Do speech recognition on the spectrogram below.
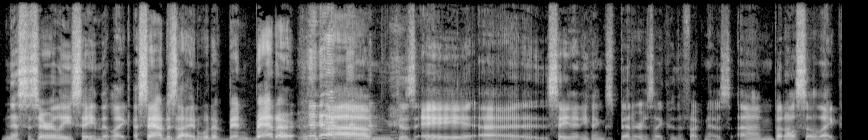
necessarily saying that like a sound design would have been better because a uh, saying anything's better is like who the fuck knows. Um, but also like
